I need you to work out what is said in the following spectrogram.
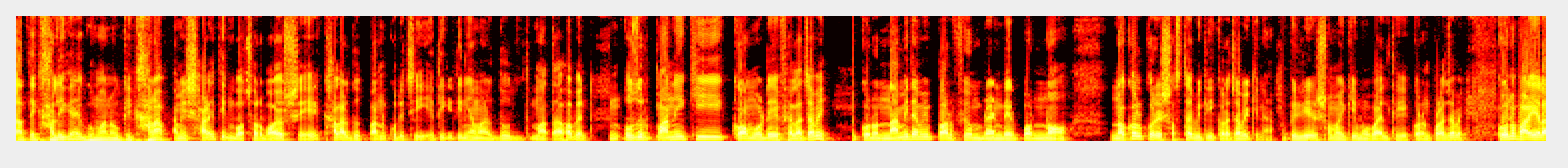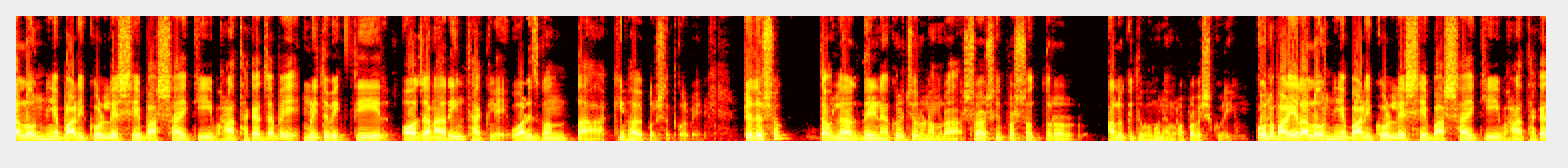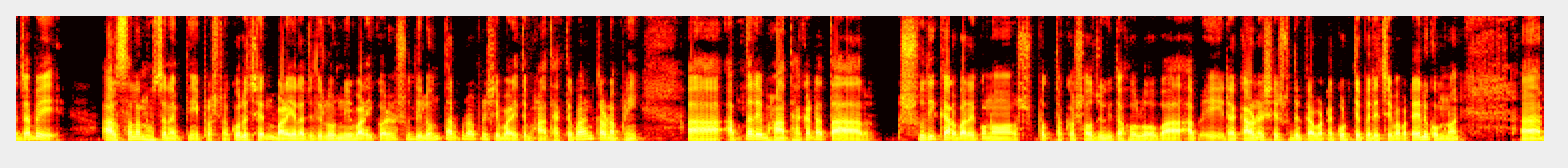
রাতে খালি গায়ে ঘুমানো কি খারাপ? আমি সাড়ে তিন বছর বয়সে খালার দুধ পান করেছি, এতে কি তিনি আমার দুধ মাতা হবেন? অজুর পানি কি কমোডে ফেলা যাবে? কোনো নামি দামি পারফিউম ব্র্যান্ডের পণ্য নকল করে সস্তায় বিক্রি করা যাবে কিনা? পিরিয়ডের সময় কি মোবাইল থেকে কোরআন পড়া যাবে? কোনো বাড়িওয়ালা লোন নিয়ে বাড়ি করলে সে বাসায় কি ভাড়া থাকা যাবে? মৃত ব্যক্তির অজানা ঋণ থাকলে ওয়ারিসগণ তা কীভাবে পরিশোধ করবে? প্রিয় দর্শক, তাহলে আর দেরি না করে চলুন আমরা সরাসরি প্রশ্নোত্তর আলোকিত ভবনে আমরা প্রবেশ করি। কোনো বাড়িওয়ালা লোন নিয়ে বাড়ি করলে সে বাসায় কি ভাড়া থাকা যাবে? আরসালান হোসেন আপনি প্রশ্ন করেছেন, বাড়িওয়ালা যদি লোন নিয়ে বাড়ি করেন, সুদি লোন তারপর আপনি সে বাড়িতে ভাড়া থাকতে পারেন। কারণ আপনি আপনার এই ভাড়া থাকাটা তার সুদি কারবারে কোনো প্রত্যক্ষ সহযোগিতা হলো বা এটার কারণে সে সুদের কারবারটা করতে পেরেছে, ব্যাপারটা এরকম নয়।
